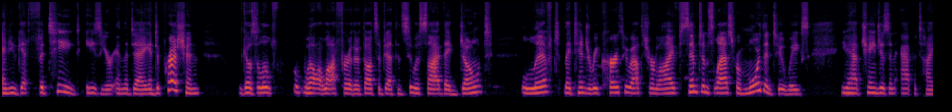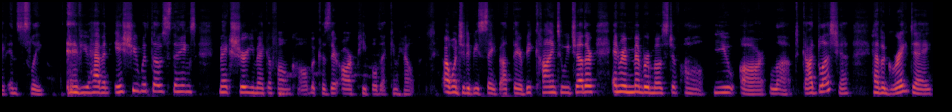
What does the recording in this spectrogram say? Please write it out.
and you get fatigued easier in the day. And depression goes a little well a lot further thoughts of death and suicide. They don't lift they tend to recur throughout your life. Symptoms last for more than two weeks. You have changes in appetite and sleep. If you have an issue with those things make sure you make a phone call because there are people that can help. I want you to be safe out there. Be kind to each other. And remember most of all you are loved. God bless you have a great day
